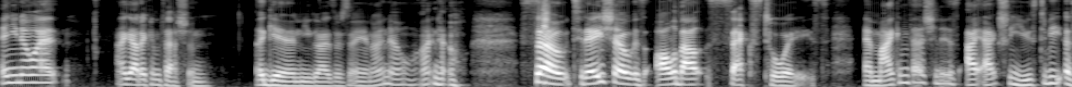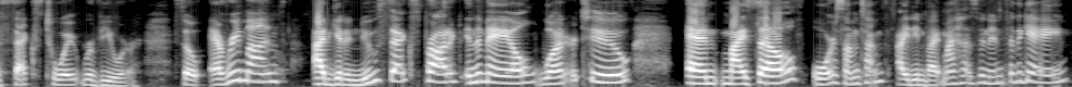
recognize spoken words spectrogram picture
And you know what? I got a confession. Again, you guys are saying, I know, I know. So today's show is all about sex toys. And my confession is, I actually used to be a sex toy reviewer. So every month, I'd get a new sex product in the mail, one or two, and myself, or sometimes I'd invite my husband in for the game.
